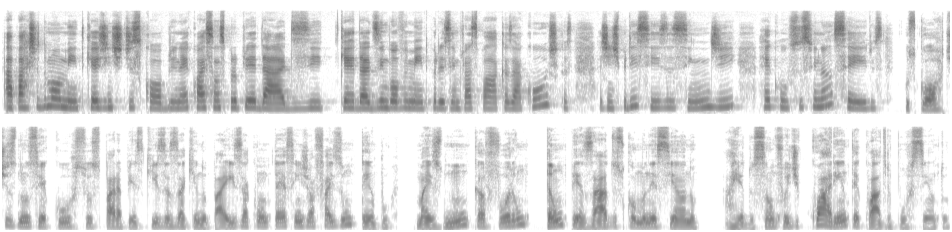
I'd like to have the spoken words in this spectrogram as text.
a partir do momento que a gente descobre né, quais são as propriedades e quer dar desenvolvimento, por exemplo, às placas acústicas, a gente precisa sim de recursos financeiros. Os cortes nos recursos para pesquisas aqui no país acontecem já faz um tempo, mas nunca foram tão pesados como nesse ano. A redução foi de 44%.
